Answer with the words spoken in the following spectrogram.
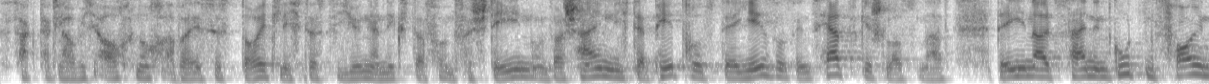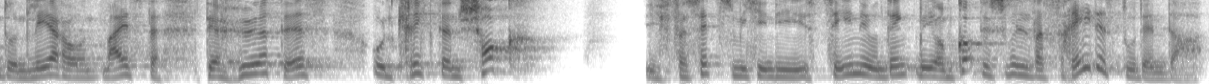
sagt er, glaube ich, auch noch, aber es ist deutlich, dass die Jünger nichts davon verstehen. Und wahrscheinlich der Petrus, der Jesus ins Herz geschlossen hat, der ihn als seinen guten Freund und Lehrer und Meister, der hört es und kriegt einen Schock. Ich versetze mich in die Szene und denke mir, um Gottes Willen, was redest du denn da?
